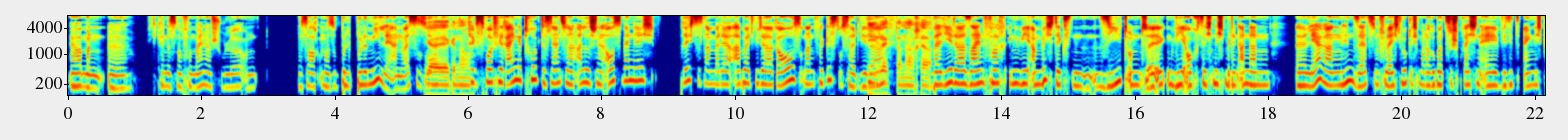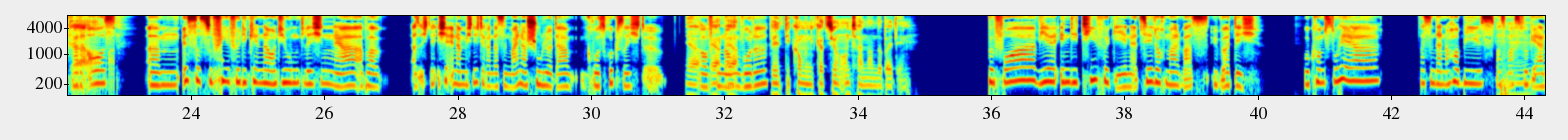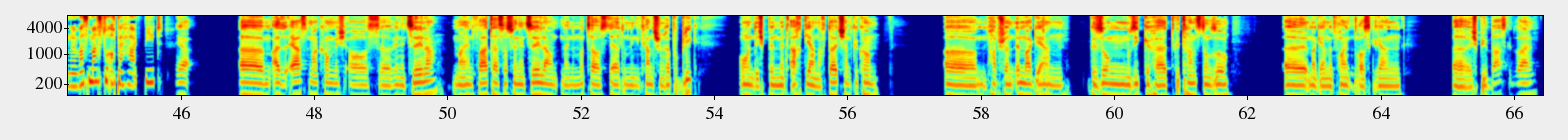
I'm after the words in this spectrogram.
Ja, man, äh, ich kenne das noch von meiner Schule und das war auch immer so Bul Bulimie lernen, weißt du, so. Ja, ja, genau. Kriegst voll viel reingedrückt, das lernst du dann alles schnell auswendig, brichst es dann bei der Arbeit wieder raus und dann vergisst du es halt wieder. Direkt danach, ja. Weil jeder sein Fach irgendwie am wichtigsten sieht und äh, irgendwie auch sich nicht mit den anderen äh, Lehrern hinsetzt und vielleicht wirklich mal darüber zu sprechen, ey, wie sieht's eigentlich gerade ja, aus? Ähm, ist das zu viel für die Kinder und Jugendlichen? Ja, aber also ich, ich erinnere mich nicht daran, dass in meiner Schule da groß Rücksicht äh, ja, drauf ja, ja. wurde. Die Kommunikation untereinander bei denen. Bevor wir in die Tiefe gehen, erzähl doch mal was über dich. Wo kommst du her? Was sind deine Hobbys? Was machst mhm. du gerne? Was machst du auch bei Heartbeat? Ja. Ähm, also erstmal komme ich aus äh, Venezuela. Mein Vater ist aus Venezuela und meine Mutter aus der Dominikanischen Republik. Und ich bin mit acht Jahren nach Deutschland gekommen. Ähm, hab schon immer gern gesungen, Musik gehört, getanzt und so. Äh, immer gern mit Freunden rausgegangen. Äh, ich spiele Basketball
